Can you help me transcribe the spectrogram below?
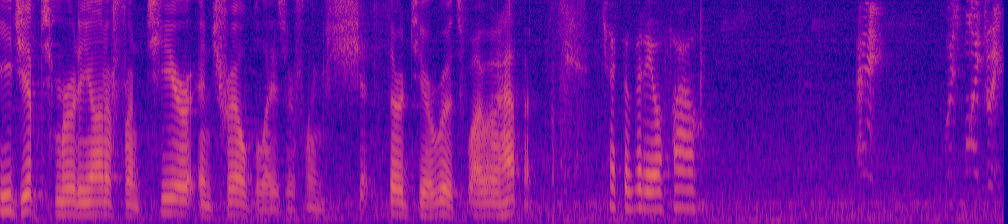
Egypt, Meridiana, Frontier, and Trailblazer, flying shit third tier routes. Why, would it happen? Check the video file. Hey, where's my drink?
